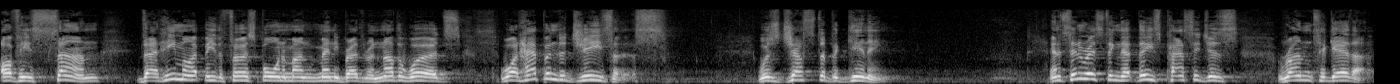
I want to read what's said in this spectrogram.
of his Son, that he might be the firstborn among many brethren. In other words, what happened to Jesus was just a beginning. And it's interesting that these passages run together.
